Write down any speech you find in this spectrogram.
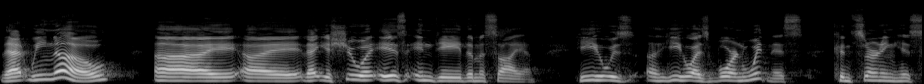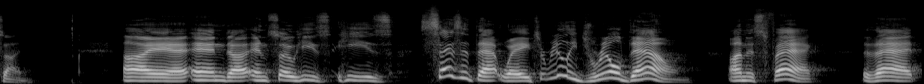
that we know uh, uh, that Yeshua is indeed the Messiah, he who, is, uh, he who has borne witness concerning his son. Uh, and, uh, and so he's, he's says it that way to really drill down on this fact that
